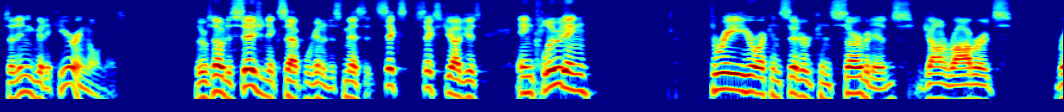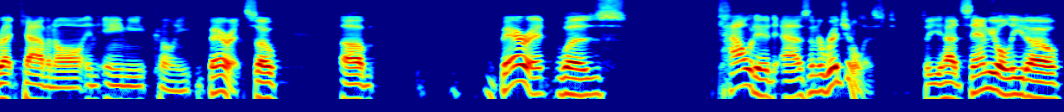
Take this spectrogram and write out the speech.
So they didn't even get a hearing on this. There was no decision except we're going to dismiss it. Six six judges, including three who are considered conservatives: John Roberts, Brett Kavanaugh, and Amy Coney Barrett. So um, Barrett was touted as an originalist. So you had Samuel Alito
